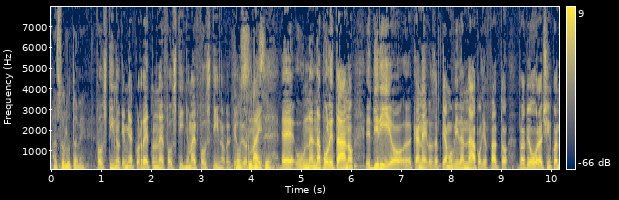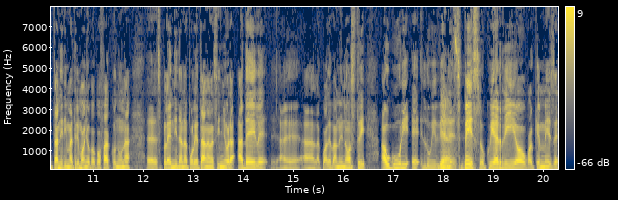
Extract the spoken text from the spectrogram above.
assolutamente. Faustino che mi ha corretto, non è Faustino, ma è Faustino, perché Faustino, lui ormai sì. è un napoletano eh, di Rio, eh, Canè, lo sappiamo, vive a Napoli, ha fatto proprio ora 50 anni di matrimonio poco fa con una eh, splendida napoletana, la signora Adele, eh, alla quale vanno i nostri auguri e lui viene Grazie. spesso qui a Rio, qualche mese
